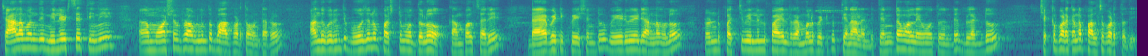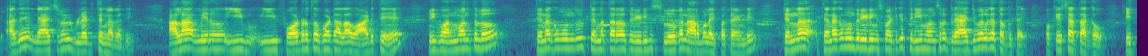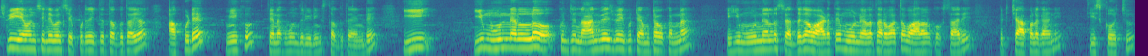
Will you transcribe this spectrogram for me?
చాలామంది మిల్లెట్సే తిని మోషన్ ప్రాబ్లంతో బాధపడుతూ ఉంటారు. అందు గురించి భోజనం ఫస్ట్ ముద్దలో కంపల్సరీ డయాబెటిక్ పేషెంట్ వేడివేడి అన్నంలో రెండు పచ్చి వెల్లుల్లిపాయలు రెమ్మలు పెట్టుకుని తినాలండి. తినటం వల్ల ఏమవుతుందంటే బ్లడ్ చిక్కపడకుండా పలచబడుతుంది. అదే న్యాచురల్ బ్లడ్ తిన్నర్ అది. అలా మీరు ఈ ఈ పౌడర్తో పాటు అలా వాడితే మీకు వన్ మంత్లో తినకముందు తిన్న తర్వాత రీడింగ్స్ స్లోగా నార్మల్ అయిపోతాయండి. తిన్న తినకముందు రీడింగ్స్ మట్టుకి త్రీ మంత్స్లో గ్రాడ్యువల్గా తగ్గుతాయి. ఒకేసారి తగ్గవు. హెచ్బిఏవన్సీ లెవెల్స్ ఎప్పుడైతే తగ్గుతాయో అప్పుడే మీకు తినకముందు రీడింగ్స్ తగ్గుతాయండి. ఈ ఈ మూడు నెలల్లో కొంచెం నాన్ వెజ్ వైపు టెంప్ట్ అవ్వకుండా ఈ మూడు నెలలు శ్రద్ధగా వాడితే మూడు నెలల తర్వాత వారానికి ఒకసారి మీరు చేపలు కానీ తీసుకోవచ్చు.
